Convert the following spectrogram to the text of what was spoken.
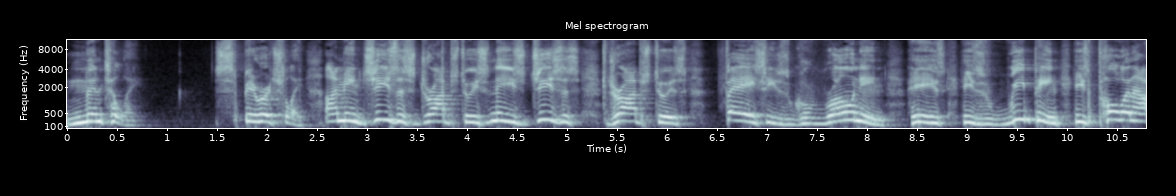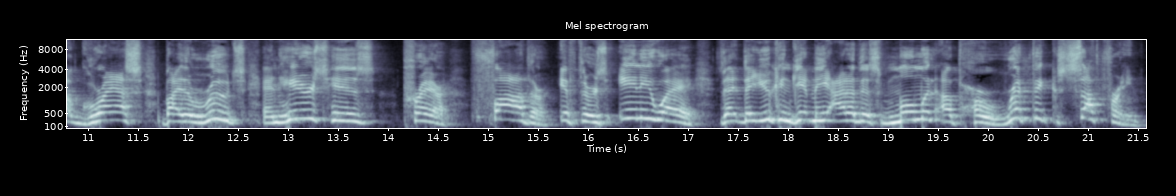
mentally, spiritually. I mean, Jesus drops to his knees, Jesus drops to his face. He's groaning. He's, he's weeping. He's pulling out grass by the roots. And here's his prayer Father, if there's any way that, that you can get me out of this moment of horrific suffering,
